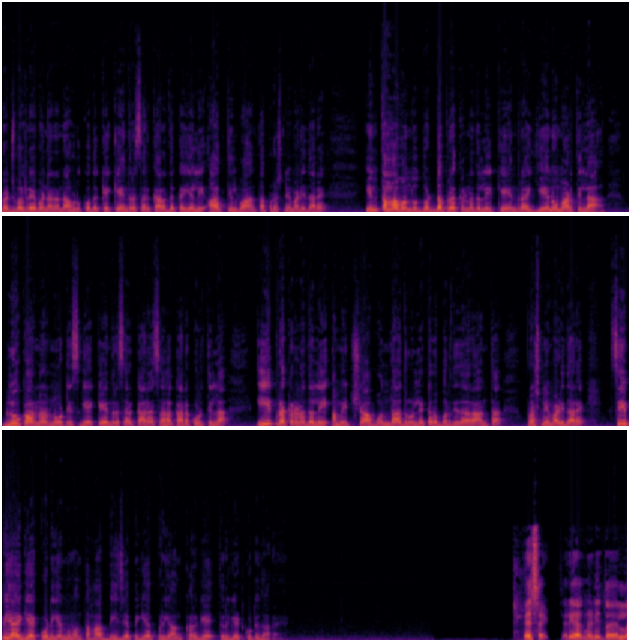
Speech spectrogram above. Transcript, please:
ಪ್ರಜ್ವಲ್ ರೇವಣ್ಣನನ್ನ ಹುಡುಕೋದಕ್ಕೆ ಕೇಂದ್ರ ಸರ್ಕಾರದ ಕೈಯಲ್ಲಿ ಆಗ್ತಿಲ್ವಾ ಅಂತ ಪ್ರಶ್ನೆ ಮಾಡಿದ್ದಾರೆ. ಇಂತಹ ಒಂದು ದೊಡ್ಡ ಪ್ರಕರಣದಲ್ಲಿ ಕೇಂದ್ರ ಏನು ಮಾಡ್ತಿಲ್ಲ? ಬ್ಲೂ ಕಾರ್ನರ್ ನೋಟಿಸ್ಗೆ ಕೇಂದ್ರ ಸರ್ಕಾರ ಸಹಕಾರ ಕೊಡ್ತಿಲ್ಲ. ಈ ಪ್ರಕರಣದಲ್ಲಿ ಅಮಿತ್ ಶಾ ಒಂದಾದರೂ ಲೆಟರ್ ಬರೆದಿದ್ದಾರಾ ಅಂತ ಪ್ರಶ್ನೆ ಮಾಡಿದ್ದಾರೆ. ಸಿಬಿಐಗೆ ಕೊಡಿ ಅನ್ನುವಂತಹ ಬಿಜೆಪಿಗೆ ಪ್ರಿಯಾಂಕ್ ಖರ್ಗೆ ತಿರುಗೇಟ್ ಕೊಟ್ಟಿದ್ದಾರೆ. ಎಸ್ ಐ ಟಿ ಸರಿಯಾಗಿ ನಡೀತಾ ಇಲ್ಲ.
